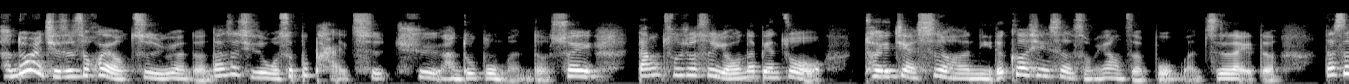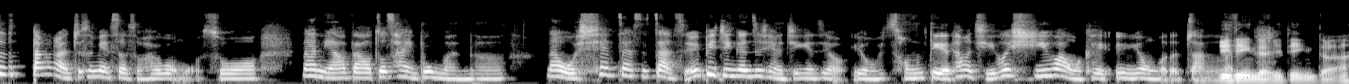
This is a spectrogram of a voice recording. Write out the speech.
很多人其实是会有志愿的，但是其实我是不排斥去很多部门的，所以当初就是由那边做推荐，适合你的个性是什么样子的部门之类的。但是当然就是面试的时候会问我说，那你要不要做餐饮部门呢？那我现在是暂时，因为毕竟跟之前的经验是有有重叠，他们其实会希望我可以运用我的专门。一定的，一定的。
